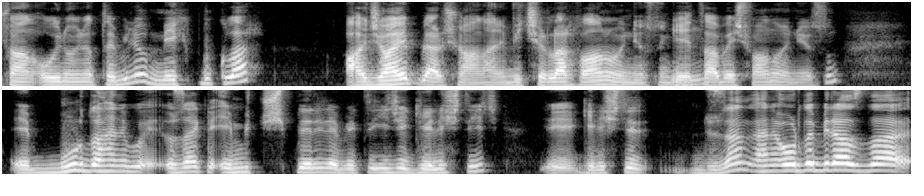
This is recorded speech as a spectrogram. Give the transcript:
şu an oyun oynatabiliyor. Macbook'lar acayipler şu an hani Witcher'lar falan oynuyorsun. Hı hı. GTA 5 falan oynuyorsun. E, burada hani bu özellikle M3 çipleriyle birlikte iyice geliştiği e, gelişti düzen. Hani orada biraz daha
